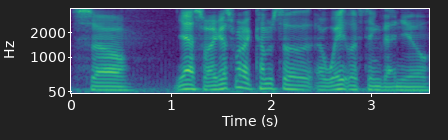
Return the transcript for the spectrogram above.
So, yeah. So I guess when it comes to a weightlifting venue,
